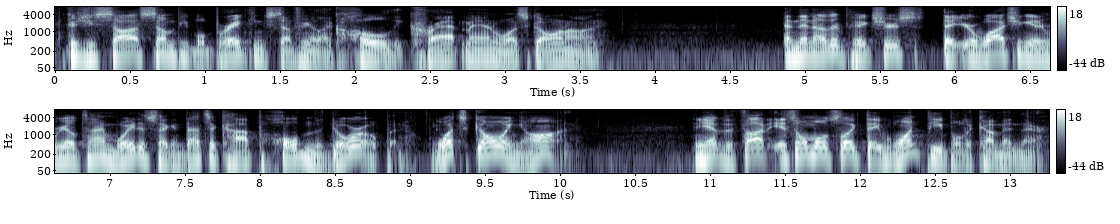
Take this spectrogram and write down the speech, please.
because you saw some people breaking stuff and you're like, holy crap, man, what's going on? And then other pictures that you're watching in real time. Wait a second, that's a cop holding the door open. What's going on? And you have the thought, it's almost like they want people to come in there.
